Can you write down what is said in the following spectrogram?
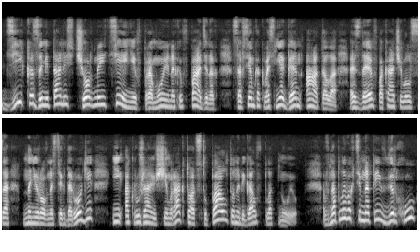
Дико заметались черные тени в промоинах и впадинах, совсем как во сне Ген Атала. СДФ покачивался на неровностях дороги, и окружающий мрак то отступал, то набегал вплотную. В наплывах темноты вверху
